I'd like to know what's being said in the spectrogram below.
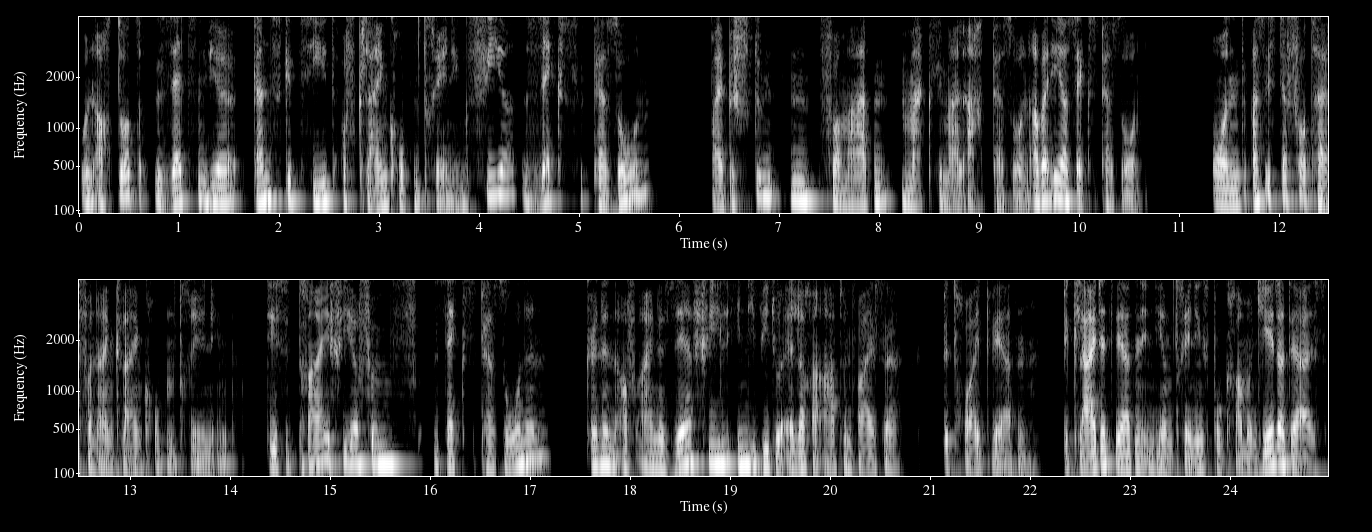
Und auch dort setzen wir ganz gezielt auf Kleingruppentraining. Vier, sechs Personen, bei bestimmten Formaten maximal acht Personen, aber eher sechs Personen. Und was ist der Vorteil von einem Kleingruppentraining? Diese drei, vier, fünf, sechs Personen können auf eine sehr viel individuellere Art und Weise betreut werden begleitet werden in ihrem Trainingsprogramm. Und jeder, der als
